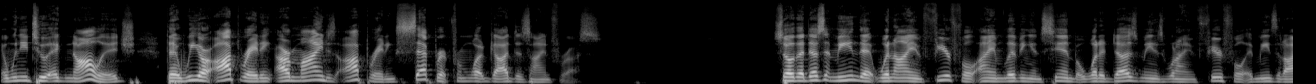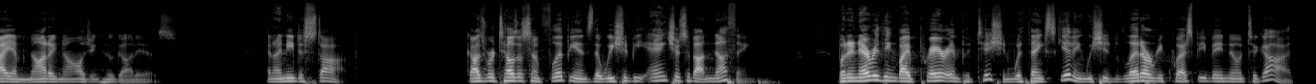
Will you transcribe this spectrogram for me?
and we need to acknowledge that we are operating, our mind is operating separate from what God designed for us. So that doesn't mean that when I am fearful, I am living in sin, but what it does mean is when I am fearful, it means that I am not acknowledging who God is. And I need to stop. God's word tells us in Philippians that we should be anxious about nothing, but in everything by prayer and petition with thanksgiving, we should let our requests be made known to God.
